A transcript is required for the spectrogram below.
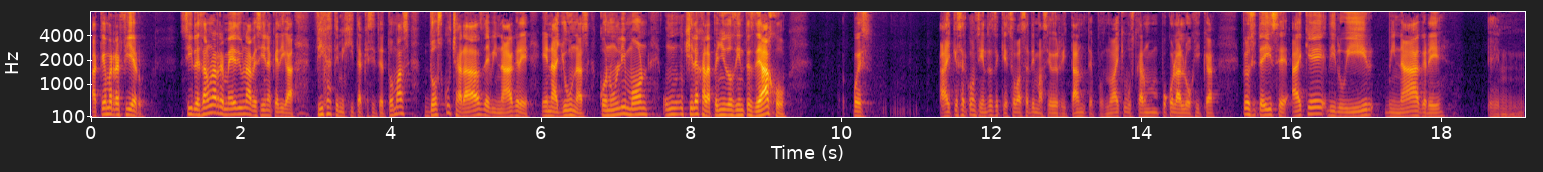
¿A qué me refiero? Si les dan una remedio a una vecina que diga, fíjate, mijita, que si te tomas dos cucharadas de vinagre en ayunas, con un limón, un chile jalapeño y dos dientes de ajo, pues hay que ser conscientes de que eso va a ser demasiado irritante, pues no hay que buscar un poco la lógica. Pero si te dice, hay que diluir vinagre en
